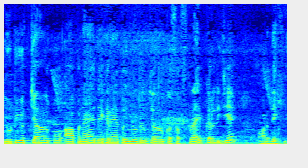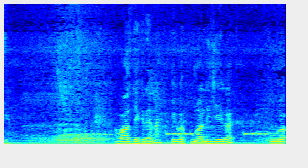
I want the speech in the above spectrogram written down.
यूट्यूब चैनल को आप नए देख रहे हैं तो यूट्यूब चैनल को सब्सक्राइब कर लीजिए और देखिए। आवाज़ देख रहे हैं ना? एक बार पूरा लीजिएगा। पूरा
